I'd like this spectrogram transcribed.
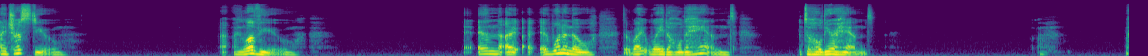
I trust you. I love you. And I, I want to know the right way to hold a hand. To hold your hand.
